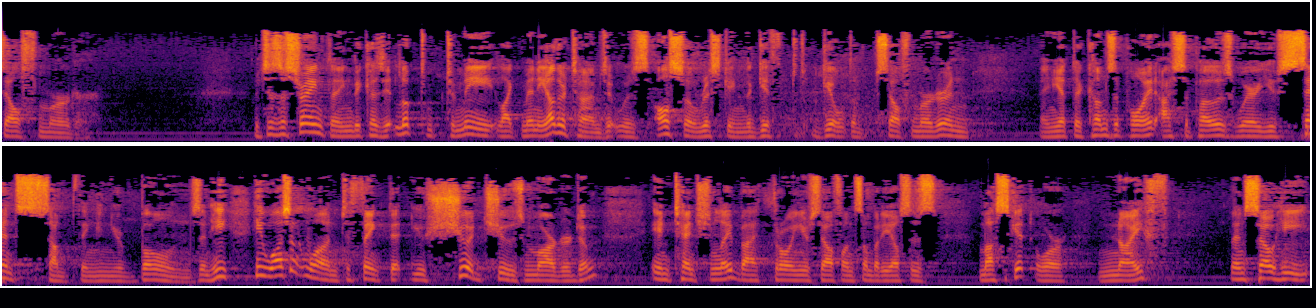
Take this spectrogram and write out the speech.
self murder. Which is a strange thing because it looked to me like many other times it was also risking the gift, guilt of self murder. And, and yet there comes a point, I suppose, where you sense something in your bones. And he, he wasn't one to think that you should choose martyrdom intentionally by throwing yourself on somebody else's musket or knife. And so he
